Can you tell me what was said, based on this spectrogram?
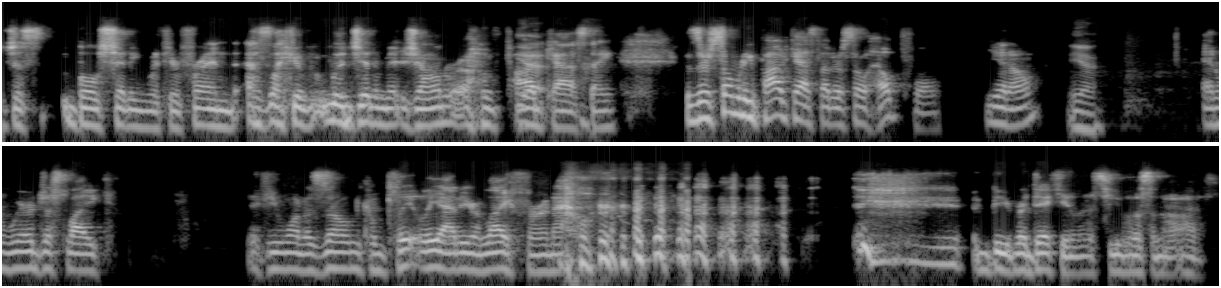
just bullshitting with your friend as like a legitimate genre of podcasting because yeah. there's so many podcasts that are so helpful, you know? Yeah. And we're just like, if you want to zone completely out of your life for an hour, it'd be ridiculous. You listen to us.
